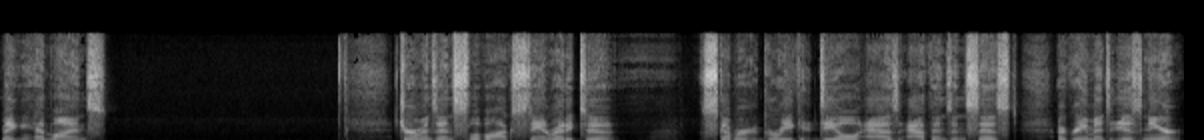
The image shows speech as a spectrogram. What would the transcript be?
making headlines. Germans and Slovaks stand ready to scupper Greek deal as Athens insists agreement is near.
